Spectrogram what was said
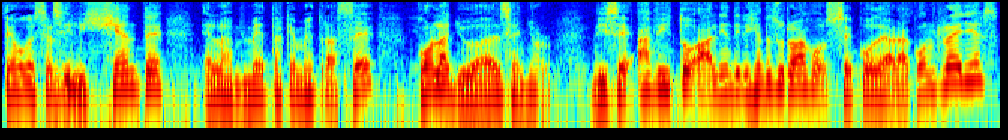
Tengo que ser Sí. diligente en las metas que me tracé con la ayuda del Señor. Dice, ¿has visto a alguien diligente en su trabajo? Se codeará con reyes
